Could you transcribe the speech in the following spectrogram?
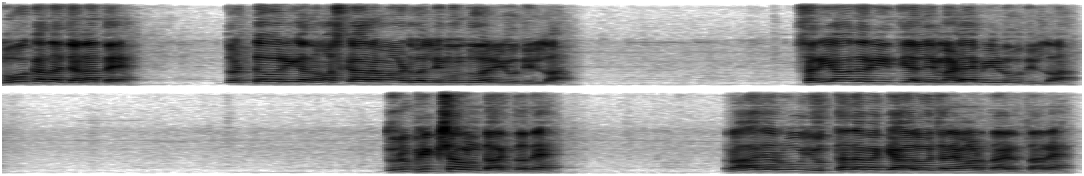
ಲೋಕದ ಜನತೆ ದೊಡ್ಡವರಿಗೆ ನಮಸ್ಕಾರ ಮಾಡುವಲ್ಲಿ ಮುಂದುವರಿಯುವುದಿಲ್ಲ. ಸರಿಯಾದ ರೀತಿಯಲ್ಲಿ ಮಳೆ ಬೀಳುವುದಿಲ್ಲ. ದುರ್ಭಿಕ್ಷ ಉಂಟಾಗ್ತದೆ. ರಾಜರು ಯುದ್ಧದ ಬಗ್ಗೆ ಆಲೋಚನೆ ಮಾಡ್ತಾ ಇರ್ತಾರೆ.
